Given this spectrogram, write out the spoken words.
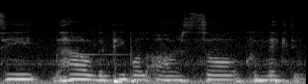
see how the people are so connected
